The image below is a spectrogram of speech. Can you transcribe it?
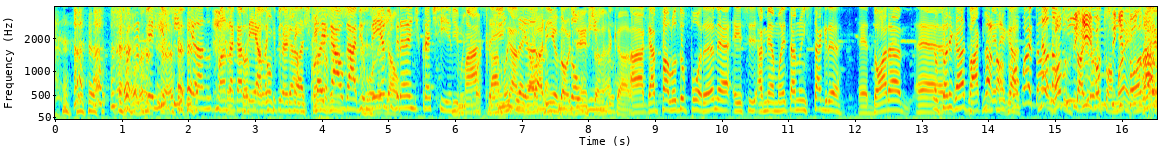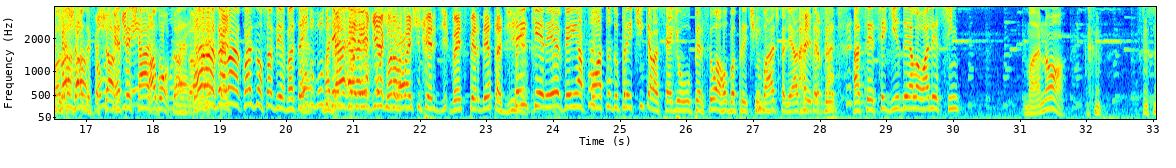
Feliz 15 anos, manda a Gabriela aqui pra pegar. gente. Que legal, uns. Gabi. Um Pô, beijo legal. grande pra ti. Que massa, hein, Muito Gabi? legal. Carinho da nos audiência, né, ouvindo. cara? A Gabi falou do Porã, né? Esse, a minha mãe tá no Instagram. É Dora. É, Eu tô ligado. Bach Não, não, não vai dar. Não, não, Vamos seguir, vamos seguir mãe. todo Não, É fechado, é fechado. É fechado. Tá bom, tá. É. tá. Ah, ela quase não sabia, mas daí. Todo mundo Mas sem ela- querer responde agora ela vai se, perdi, vai se perder, tadinha. Sem querer, vem a foto do Pretinho, que ela segue o perfil arroba Pretinho Básico, aliás, Ah, um perfil verdade. a ser seguido, e ela olha assim. Mano,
